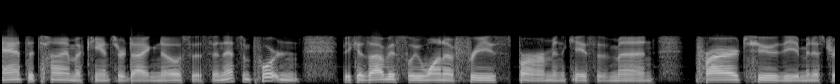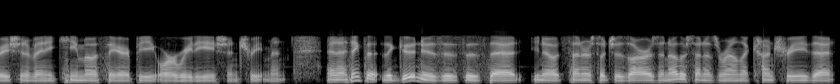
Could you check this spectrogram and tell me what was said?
at the time of cancer diagnosis. And that's important because obviously we want to freeze sperm in the case of men prior to the administration of any chemotherapy or radiation treatment. And I think that the good news is is that, you know, at centers such as ours and other centers around the country that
